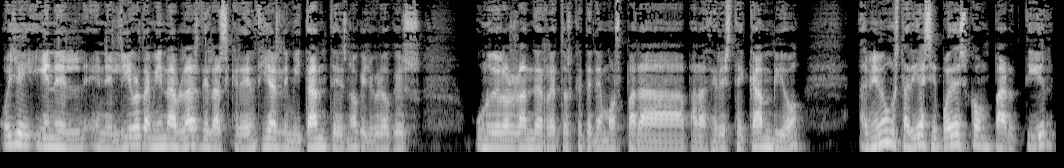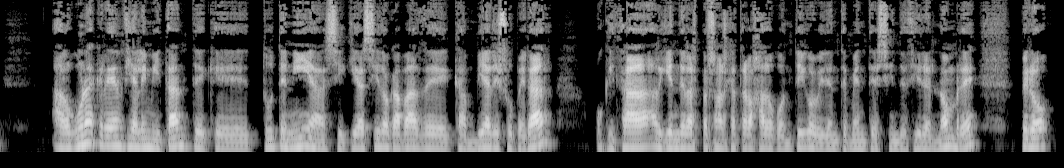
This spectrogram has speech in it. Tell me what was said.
Oye, y en el, en el libro también hablas de las creencias limitantes, ¿no? Que yo creo que es uno de los grandes retos que tenemos para, para hacer este cambio. A mí me gustaría si puedes compartir alguna creencia limitante que tú tenías y que has sido capaz de cambiar y superar, o quizá alguien de las personas que ha trabajado contigo, evidentemente sin decir el nombre, pero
